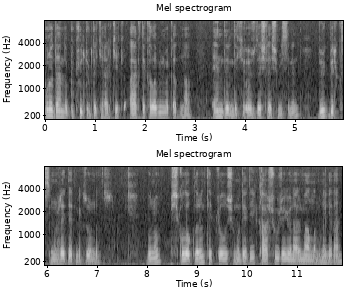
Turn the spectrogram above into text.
Bu nedenle bu kültürdeki erkek ayakta kalabilmek adına en derindeki özdeşleşmesinin büyük bir kısmını reddetmek zorundadır. Bunu psikologların tepki oluşumu dediği karşı uca yönelme anlamına gelen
